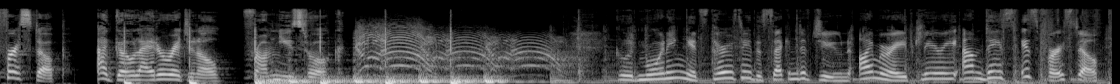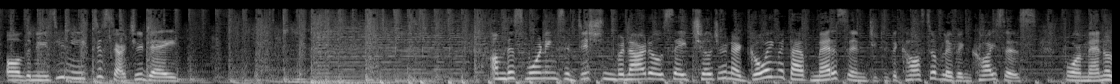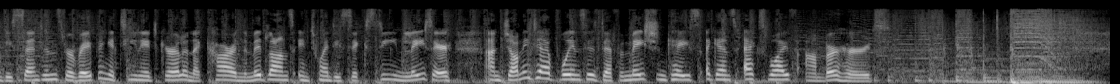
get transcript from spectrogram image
First up, a Go Loud original from Newstalk. Good morning, it's Thursday, the 2nd of June. I'm Mairead Cleary, and this is First Up all the news you need to start your day. On this morning's edition, Barnardos say children are going without medicine due to the cost of living crisis. Four men will be sentenced for raping a teenage girl in a car in the Midlands in 2016 later, and Johnny Depp wins his defamation case against ex-wife Amber Heard.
